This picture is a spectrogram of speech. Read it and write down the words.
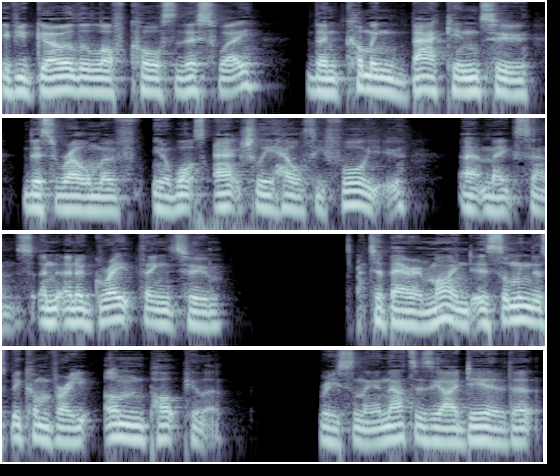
if you go a little off course this way, then coming back into this realm of you know what's actually healthy for you uh, makes sense. And and a great thing to to bear in mind is something that's become very unpopular recently, and that is the idea that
